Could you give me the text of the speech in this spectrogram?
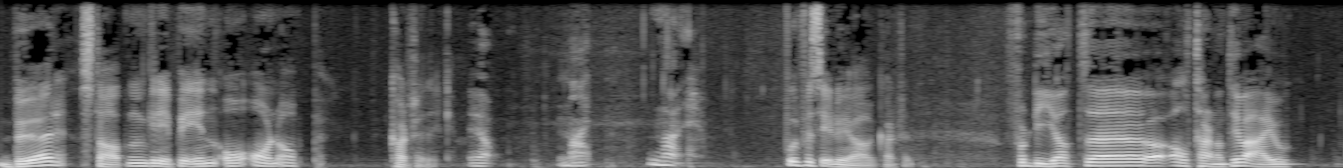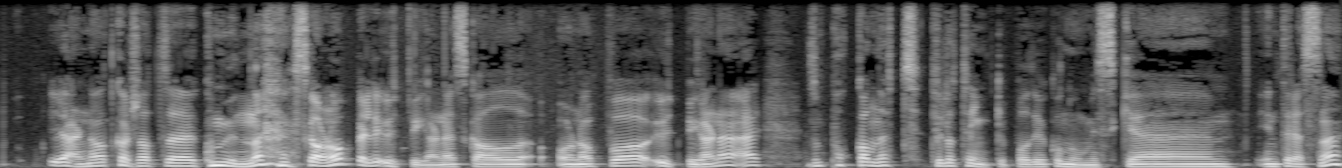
Bør staten gripe inn og ordne opp? Carl Fredrik. Ja. Nei. Nei. Hvorfor sier du ja, Carl Fredrik? Fordi at uh, alternativet er jo gjerne at kanskje at uh, kommunene skal ordne opp, eller utbyggerne skal ordne opp. Og utbyggerne er liksom pokka nødt til å tenke på de økonomiske uh, interessene.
